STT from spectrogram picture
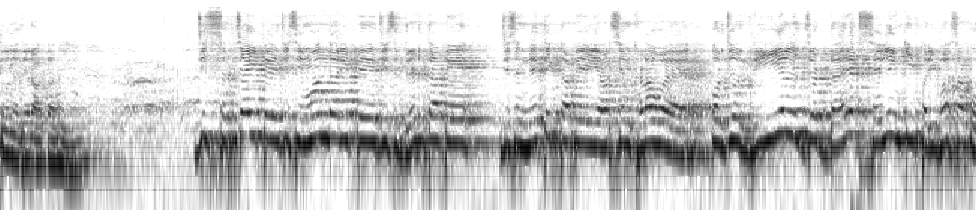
तो नज़र आता नहीं। जिस सच्चाई पे, जिस ईमानदारी पे, जिस दृढ़ता पे, जिस नैतिकता पे ये आरसीएम खड़ा हुआ है, और जो रियल जो डायरेक्ट सेलिंग की परिभाषा को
